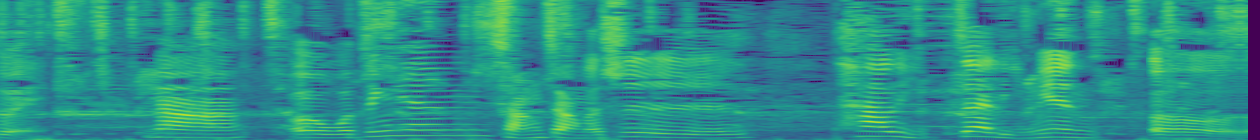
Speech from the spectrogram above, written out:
对，那呃，我今天想讲的是，他里在里面呃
